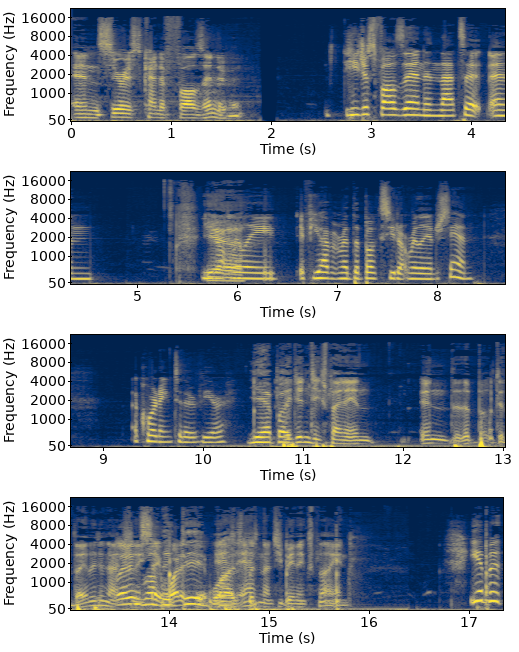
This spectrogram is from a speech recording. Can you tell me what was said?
and Sirius kind of falls into it. He just falls in, and that's it. And you Yeah. don't really, if you haven't read the books, you don't really understand. According to the reviewer, Yeah, but They didn't explain it in in the, the book, did they? They didn't Well, actually. they say Well, what they it, did, it it, was. it hasn't actually been explained. yeah, but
